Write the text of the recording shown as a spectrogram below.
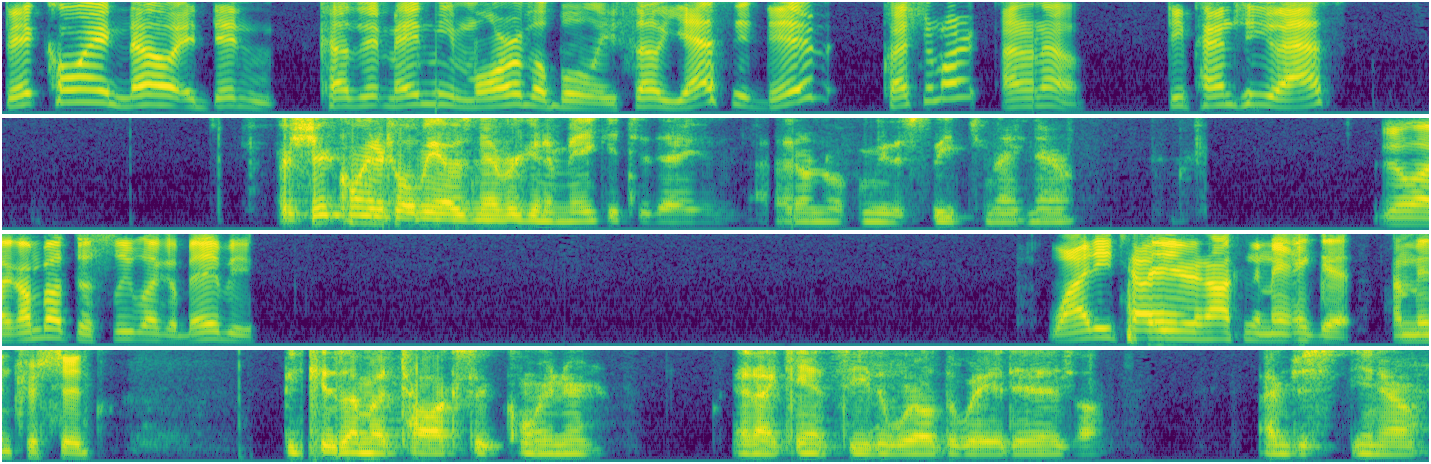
Bitcoin? No, it didn't, because it made me more of a bully. So yes, it did. Question mark? I don't know. Depends who you ask. A shitcoiner told me I was never going to make it today, and I don't know if I'm going to sleep tonight now. You're like, I'm about to sleep like a baby. Why did he tell you you're not going to make it? I'm interested. Because I'm a toxic coiner and I can't see the world the way it is. I'm- I'm just, you know,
